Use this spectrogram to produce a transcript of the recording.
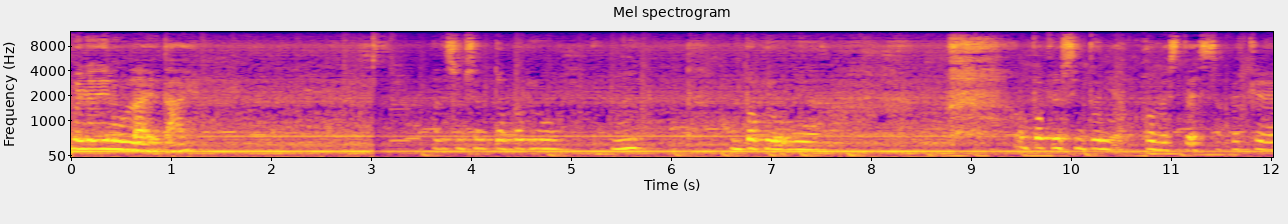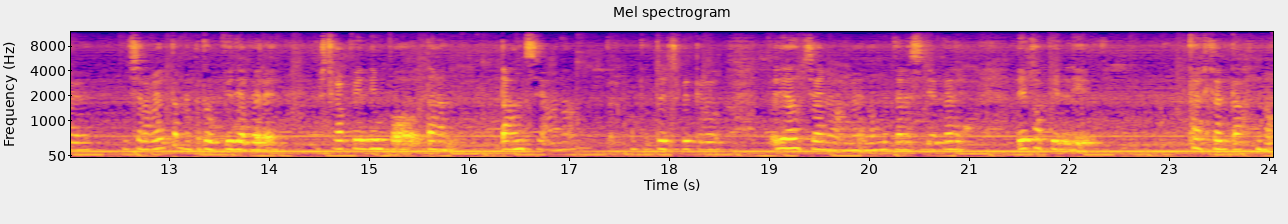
Meglio di nulla e dai. Adesso mi sento più... mm, po' più un po' più in sintonia con me stessa perché sinceramente non potevo più di avere questi capelli un po' da, da anziana per tutto il rispetto gli anziani a me non mi interessa di avere dei capelli per carità no.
